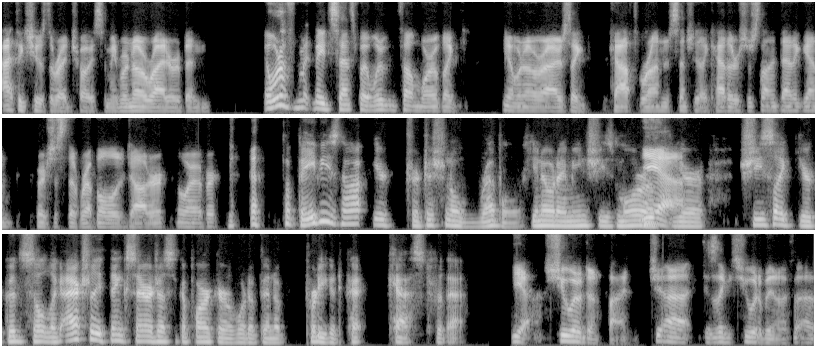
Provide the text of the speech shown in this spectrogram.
I think she was the right choice. I mean, Winona Ryder would have been it would have made sense, but it would have felt more of like you know Winona Ryder's like goth run essentially like Heather's or something like that again, versus the rebel daughter or whatever. But baby's not your traditional rebel. You know what I mean? She's more of Yeah. your. She's like your good soul. Like I actually think Sarah Jessica Parker would have been a pretty good ca- cast for that. Yeah, she would have done fine. She, uh, because like she would have been able to uh,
